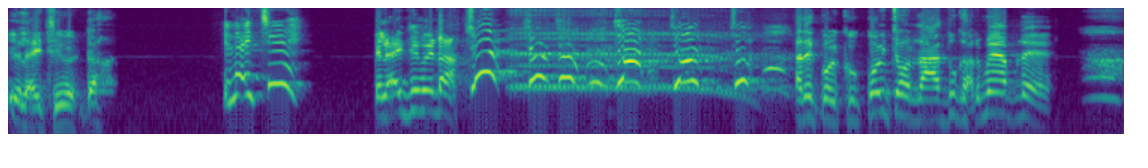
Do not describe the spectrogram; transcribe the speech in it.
इलायची बेटा। इलायची? इलायची बेटा। चोर चोर चोर चोर चोर चोर अरे कोई को, कोई चोर रहा तू घर में अपने। Oh!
